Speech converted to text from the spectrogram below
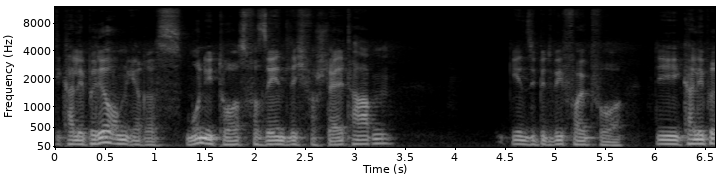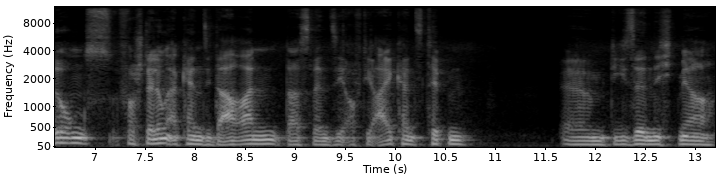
die Kalibrierung Ihres Monitors versehentlich verstellt haben, gehen Sie bitte wie folgt vor. Die Kalibrierungsverstellung erkennen Sie daran, dass wenn Sie auf die Icons tippen, ähm, diese nicht mehr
